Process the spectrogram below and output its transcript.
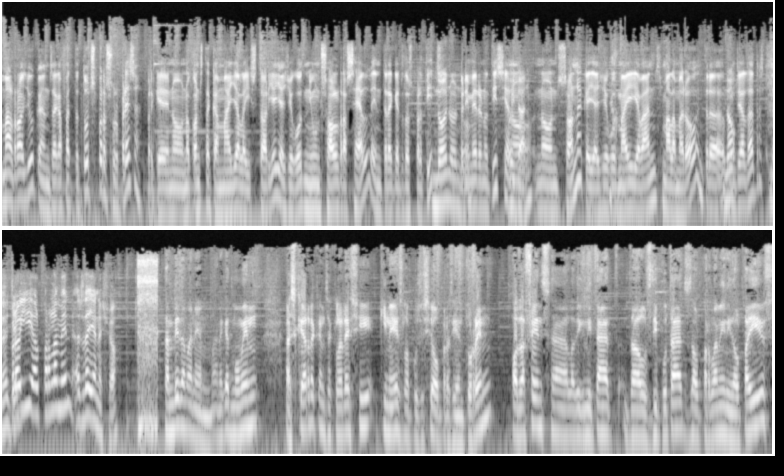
mal rotllo que ens ha agafat a tots per sorpresa, perquè no, no consta que mai a la història hi hagi hagut ni un sol recel entre aquests dos partits. No, no, no. Primera notícia, Oh, no, tant. no ens sona que hi hagi hagut mai abans mala maró entre No. uns i els altres. No, Però ahir al Parlament es deien això. També demanem, en aquest moment, a Esquerra que ens aclareixi quina és la posició del president Torrent, o defensa la dignitat dels diputats del Parlament i del país,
